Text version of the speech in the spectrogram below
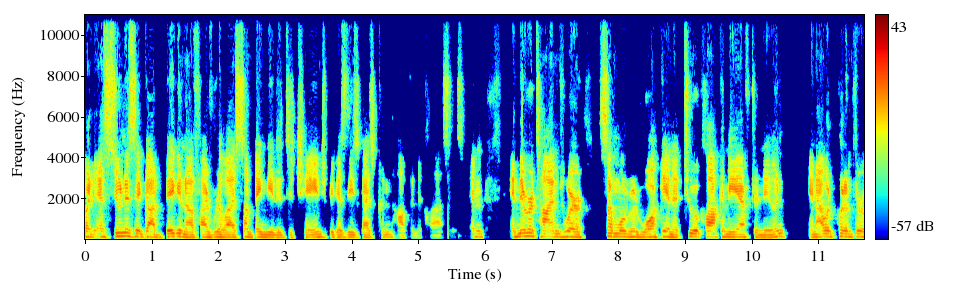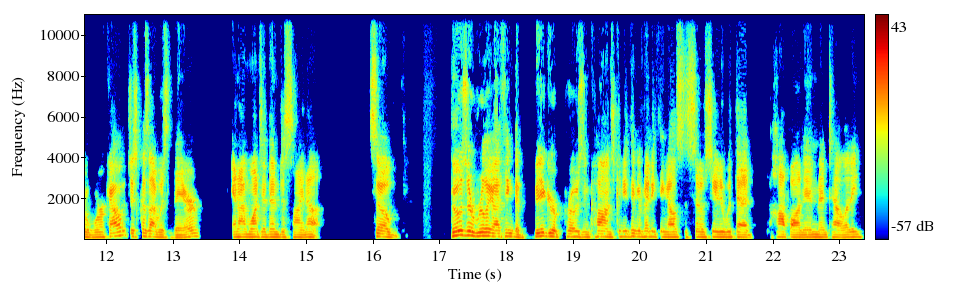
But as soon as it got big enough, I realized something needed to change because these guys couldn't hop into classes. And and there were times where someone would walk in at two o'clock in the afternoon, and I would put them through a workout just because I was there, and I wanted them to sign up. So those are really, I think, the bigger pros and cons. Can you think of anything else associated with that hop on in mentality?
